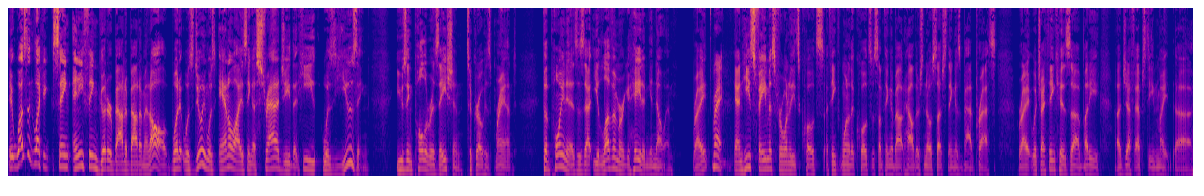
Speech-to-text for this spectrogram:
it wasn't like saying anything good or bad about him at all. What it was doing was analyzing a strategy that he was using, using polarization to grow his brand. The point is is that you love him or you hate him, you know him, right? Right. And he's famous for one of these quotes. I think one of the quotes was something about how there's no such thing as bad press, right? Which I think his uh, buddy uh, Jeff Epstein might uh,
